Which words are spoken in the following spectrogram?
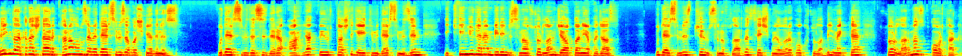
Sevgili arkadaşlar kanalımıza ve dersimize hoş geldiniz. Bu dersimizde sizlere ahlak ve yurttaşlık eğitimi dersimizin ikinci dönem birinci sınav sorularının cevaplarını yapacağız. Bu dersimiz tüm sınıflarda seçmeli olarak okutulabilmekte. Sorularımız ortak.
